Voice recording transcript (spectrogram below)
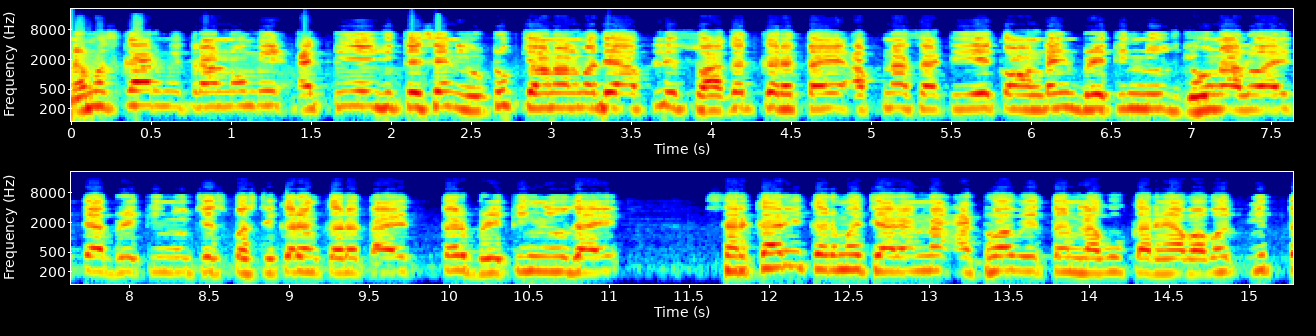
नमस्कार मित्रांनो मी ऍक्टिव्ह एज्युकेशन युट्यूब चॅनलमध्ये आपले स्वागत करत आहे. आपणासाठी एक ऑनलाईन ब्रेकिंग न्यूज घेऊन आलो आहे. त्या ब्रेकिंग न्यूजचे स्पष्टीकरण करत आहे. तर ब्रेकिंग न्यूज आहे सरकारी कर्मचाऱ्यांना आठवा वेतन लागू करण्याबाबत वित्त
